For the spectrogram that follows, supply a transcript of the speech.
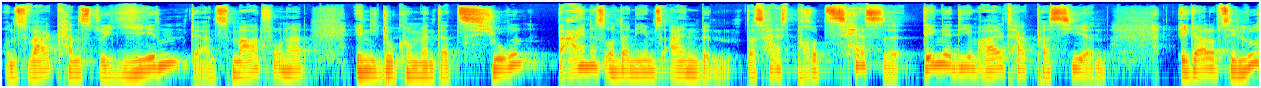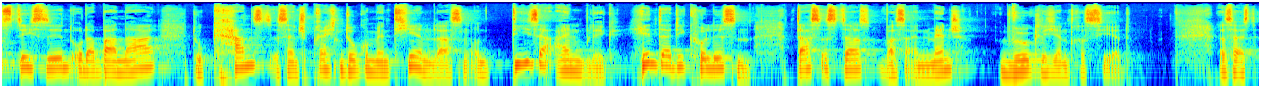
Und zwar kannst du jeden, der ein Smartphone hat, in die Dokumentation deines Unternehmens einbinden. Das heißt Prozesse, Dinge, die im Alltag passieren, egal ob sie lustig sind oder banal, du kannst es entsprechend dokumentieren lassen. Und dieser Einblick hinter die Kulissen, das ist das, was ein Mensch wirklich interessiert. Das heißt,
